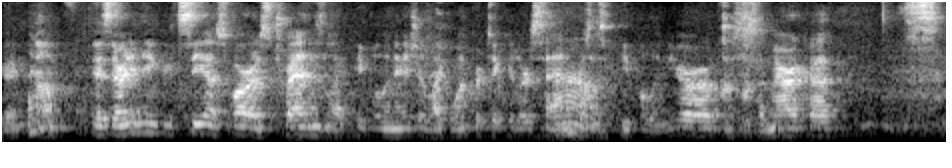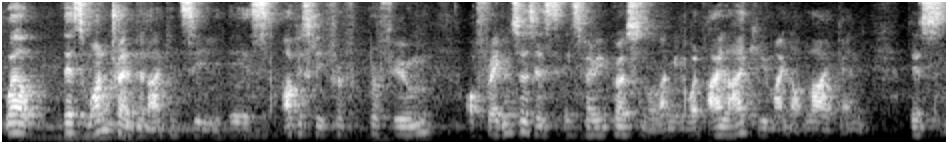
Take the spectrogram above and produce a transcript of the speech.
Okay. Um, is there anything you could see as far as trends, like people in Asia, like one particular scent ah. versus people in Europe versus America? Well, there's one trend that I can see is obviously for perfume or fragrances is, is very personal. I mean, what I like, you might not like, and there's,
